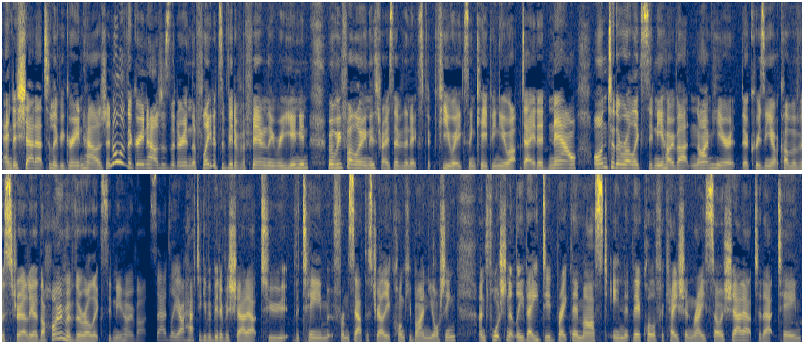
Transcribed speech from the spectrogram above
And a shout out to Libby Greenhouse and all of the greenhouses that are in the fleet. It's a bit of a family reunion. We'll be following this race over the next few weeks and keeping you updated. Now, on to the Rolex Sydney Hobart, and I'm here at the Cruising Yacht Club of Australia, the home of the Rolex Sydney Hobart. Sadly, I have to give a bit of a shout out to the team from South Australia, Concubine Yachting. Unfortunately, they did break their mast in their qualification race, so a shout out to that team.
